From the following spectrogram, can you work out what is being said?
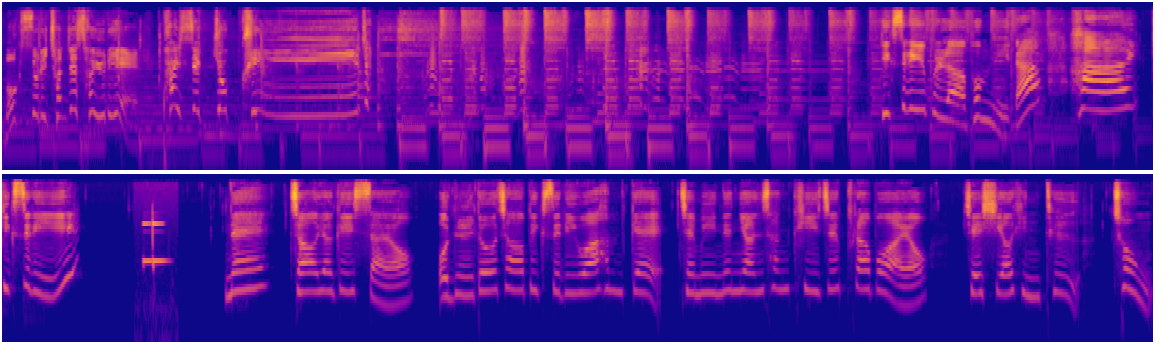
목소리 천재 서유리의 팔색조 퀴즈. 빅스리 불러봅니다. Hi, 빅스리. 네, 저 여기 있어요. 오늘도 저 빅스리와 함께 재미있는 연상 퀴즈 풀어보아요. 제시어 힌트 총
